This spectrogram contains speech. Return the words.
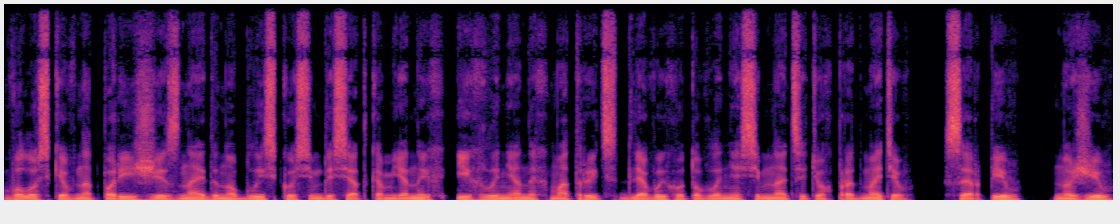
Волоське в Надпоріжжі знайдено близько 70 кам'яних і глиняних матриць для виготовлення 17 предметів, серпів, ножів,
